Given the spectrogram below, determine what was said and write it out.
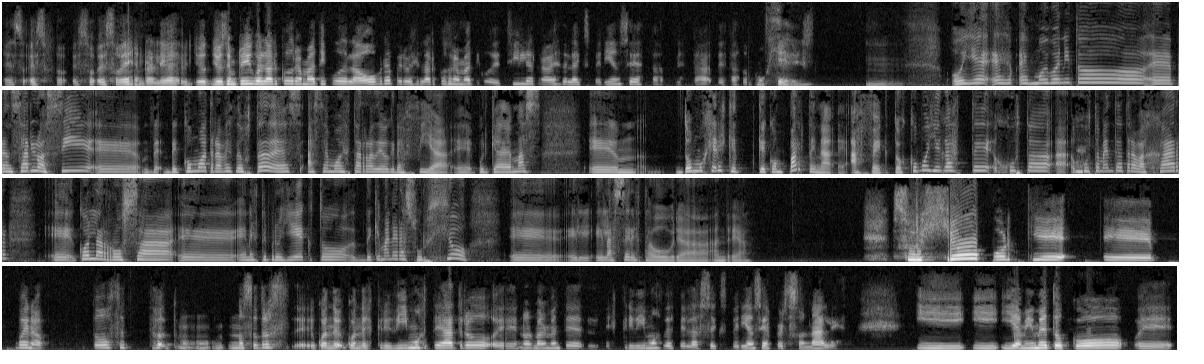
eso, eso, eso, eso es en realidad. Yo, yo siempre digo el arco dramático de la obra, pero es el arco dramático de Chile a través de la experiencia de, esta, de, esta, de estas dos mujeres. Mm. Oye, es, muy bonito eh, pensarlo así, eh, de, cómo a través de ustedes hacemos esta radiografía, eh, porque además, em, dos mujeres que, comparten afectos, ¿cómo llegaste justa, justamente a trabajar con La Rosa en este proyecto? ¿De qué manera surgió el, el, hacer esta obra, Andrea? Surgió porque, bueno, todos nosotros eh, cuando, cuando escribimos teatro eh, normalmente escribimos desde las experiencias personales y, y, a mí me tocó eh,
